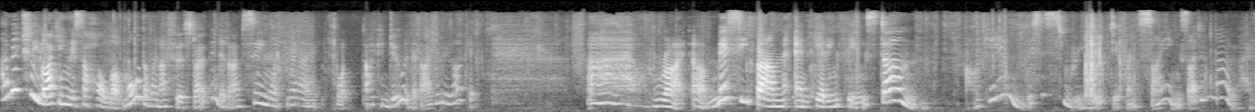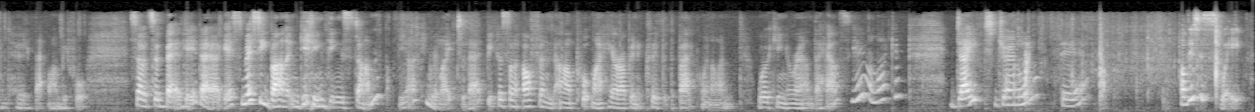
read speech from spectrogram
I'm actually liking this a whole lot more than when I first opened it. I'm seeing what when I what I can do with it. I really like it. Ah, right. Oh, messy bun and getting things done. Again, this is really different sayings. I didn't know. I haven't heard that one before. So it's a bad hair day, I guess. Messy bun and getting things done. Yeah, I can relate to that because I often uh, put my hair up in a clip at the back when I'm working around the house. Yeah, I like it. Date journaling there. Oh, this is sweet.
